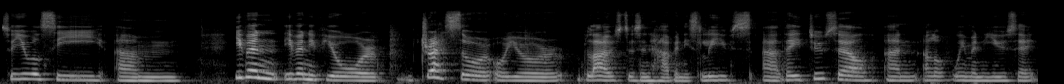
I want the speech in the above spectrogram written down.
So you will see, um, even even if your dress or, or your blouse doesn't have any sleeves, uh, they do sell, and a lot of women use it.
